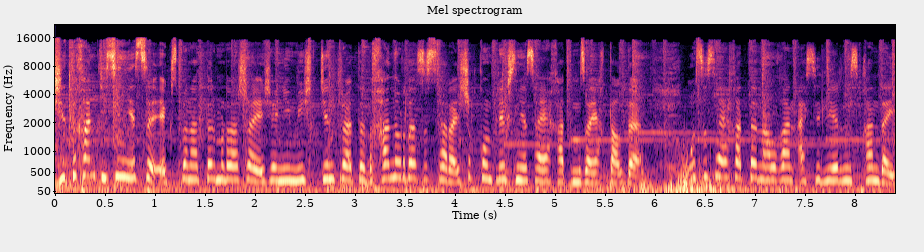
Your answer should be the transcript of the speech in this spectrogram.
Жеті хан кесенесі экспонаттар мұражайы және мешіттен тұратын хан ордасы сарайшық комплексіне саяхатымыз аяқталды. Осы саяхаттан алған әсерлеріңіз қандай?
